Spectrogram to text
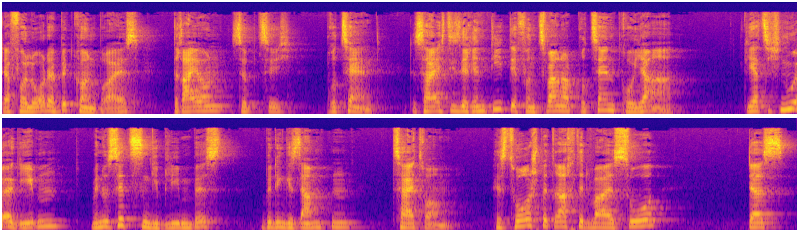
da verlor der Bitcoin-Preis 73 Prozent. Das heißt, diese Rendite von 200 Prozent pro Jahr, die hat sich nur ergeben, wenn du sitzen geblieben bist über den gesamten Zeitraum. Historisch betrachtet war es so, dass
